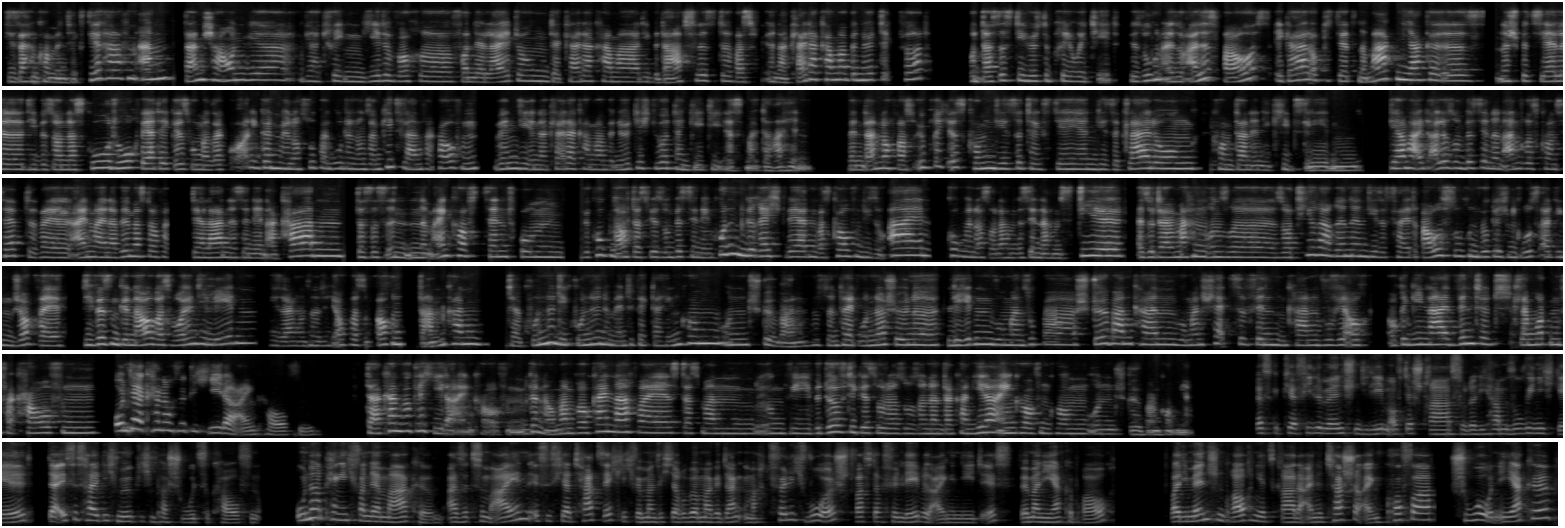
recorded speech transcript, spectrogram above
Die Sachen kommen in Textilhafen an. Dann schauen wir, wir kriegen jede Woche von der Leitung der Kleiderkammer die Bedarfsliste, was in der Kleiderkammer benötigt wird. Und das ist die höchste Priorität. Wir suchen also alles raus, egal ob das jetzt eine Markenjacke ist, eine spezielle, die besonders gut, hochwertig ist, wo man sagt, boah, die könnten wir noch super gut in unserem Kiezladen verkaufen. Wenn die in der Kleiderkammer benötigt wird, dann geht die erstmal dahin. Wenn dann noch was übrig ist, kommen diese Textilien, diese Kleidung, kommt dann in die Kiezläden. Die haben halt alle so ein bisschen ein anderes Konzept, weil einmal in der Wilmersdorf, der Laden ist in den Arkaden, das ist in einem Einkaufszentrum. Wir gucken auch, dass wir so ein bisschen den Kunden gerecht werden. Was kaufen die so ein? Gucken wir noch so nach ein bisschen nach dem Stil. Also da machen unsere Sortiererinnen, die das halt raussuchen, wirklich einen großartigen Job, weil die wissen genau, was wollen die Läden. Die sagen uns natürlich auch, was sie brauchen. Dann kann der Kunde, die Kundin im Endeffekt da hinkommen und stöbern. Das sind halt wunderschöne Läden, wo man super stöbern kann, wo man Schätze finden kann, wo wir auch original Vintage-Klamotten verkaufen. Und da kann auch wirklich jeder einkaufen. Da kann wirklich jeder einkaufen. Genau. Man braucht keinen Nachweis, dass man irgendwie bedürftig ist oder so, sondern da kann jeder einkaufen kommen und stöbern kommen, ja. Es gibt ja viele Menschen, die leben auf der Straße oder die haben so wenig Geld. Da ist es halt nicht möglich, ein paar Schuhe zu kaufen. Unabhängig von der Marke. Also zum einen ist es ja tatsächlich, wenn man sich darüber mal Gedanken macht, völlig wurscht, was da für ein Label eingenäht ist, wenn man eine Jacke braucht. Weil die Menschen brauchen jetzt gerade eine Tasche, einen Koffer, Schuhe und eine Jacke.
